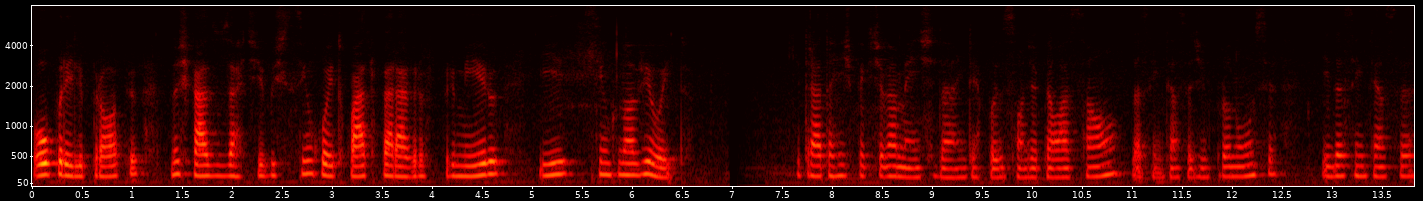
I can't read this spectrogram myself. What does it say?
ou por ele próprio, nos casos dos artigos 584, parágrafo 1 e 598, que trata respectivamente da interposição de apelação, da sentença de pronúncia e da sentença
